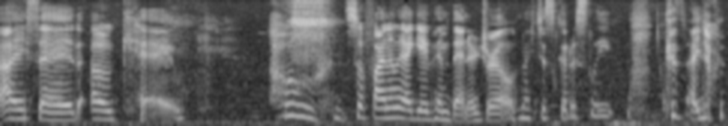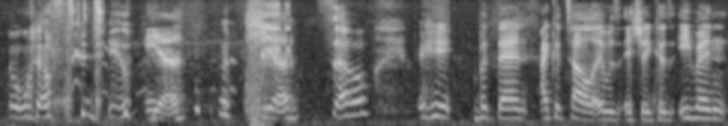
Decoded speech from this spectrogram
I said, okay. so finally, I gave him Benadryl. And I just go to sleep because I don't know what else to do. Yeah. Yeah. so, he, but then I could tell it was itching because even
